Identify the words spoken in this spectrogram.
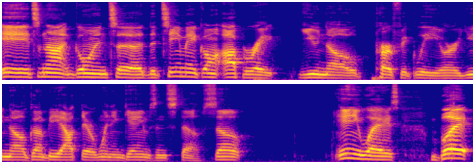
it's not going to the team ain't gonna operate, you know, perfectly or you know, gonna be out there winning games and stuff. So, anyways, but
